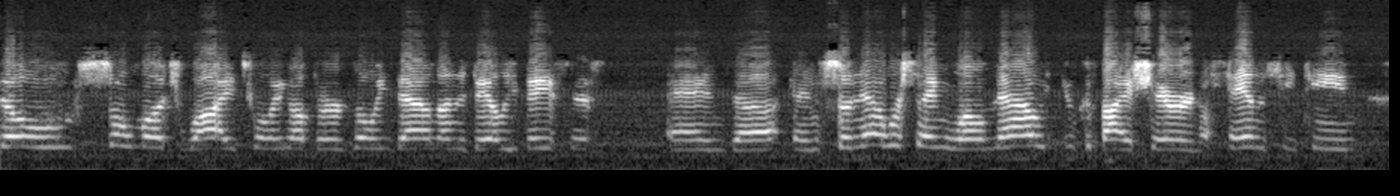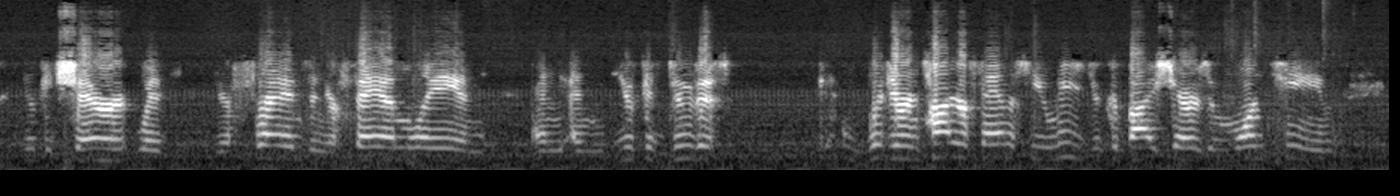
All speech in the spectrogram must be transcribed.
know so much why it's going up or going down on a daily basis. And uh, and so now we're saying, well, now you could buy a share in a fantasy team. You could share it with your friends and your family, and and and you could do this with your entire fantasy league. You could buy shares in one team,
